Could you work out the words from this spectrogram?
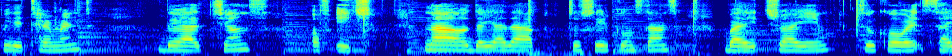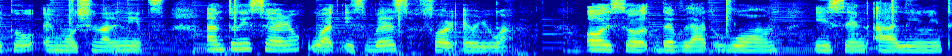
predetermined the actions of each. Now they adapt to circumstance by trying to cover psycho emotional needs and to discern what is best for everyone. Also, the blood wound isn't a limit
